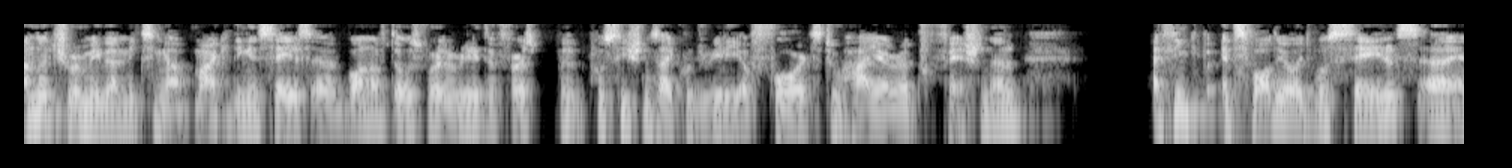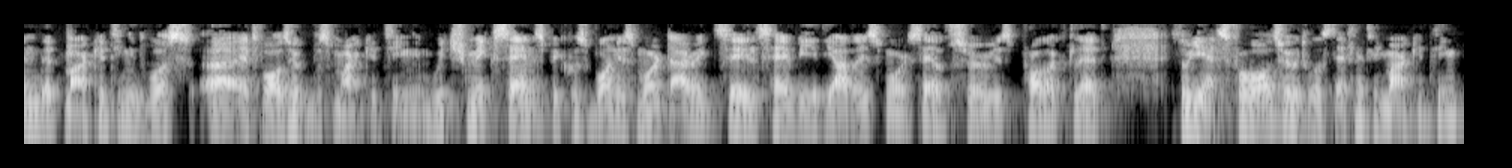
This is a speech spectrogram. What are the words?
I'm not sure. Maybe I'm mixing up marketing and sales. Uh, one of those were really the first positions I could really afford to hire a professional. I think at Swat.io it was sales, uh, and at marketing it was uh, at Walls.io it was marketing, which makes sense because one is more direct sales heavy, the other is more self-service, product led. So yes, for Walls.io it was definitely marketing.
